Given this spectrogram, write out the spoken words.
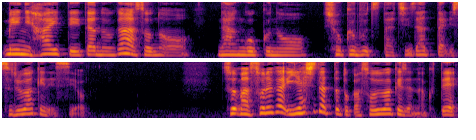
目に入っていたのがその南国の植物たちだったりするわけですよ。そ,、まあ、それが癒しだったとかそういうわけじゃなくて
